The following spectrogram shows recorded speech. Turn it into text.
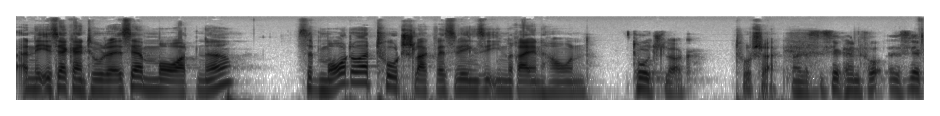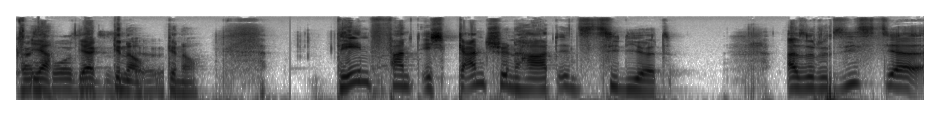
Ah, nee, ist ja kein Tod, ist ja Mord, ne? Ist das Mord oder Totschlag, weswegen sie ihn reinhauen? Totschlag. Totschlag. Weil das ist ja kein, das ist ja kein ja, Vorsatz. ja, das ist genau, ja- genau. Den fand ich ganz schön hart inszeniert. Also du siehst ja äh,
